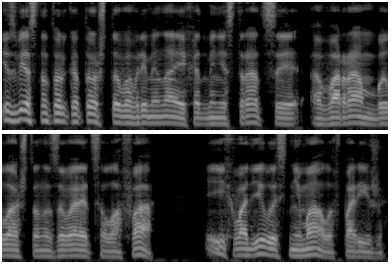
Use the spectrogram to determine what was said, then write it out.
Известно только то, что во времена их администрации ворам была, что называется, лафа, и их водилось немало в Париже.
